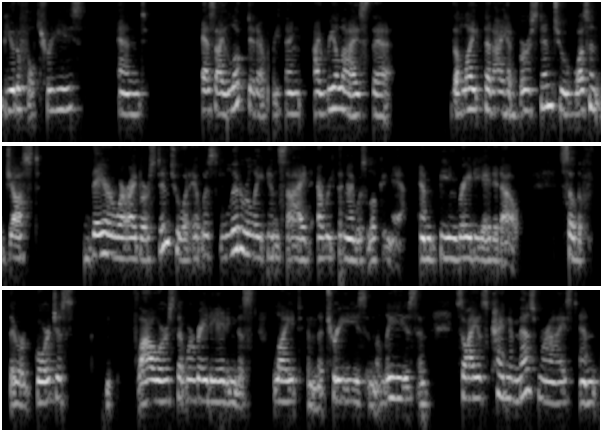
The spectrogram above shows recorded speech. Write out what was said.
beautiful trees. And as I looked at everything, I realized that the light that I had burst into wasn't just there where I burst into it. It was literally inside everything I was looking at and being radiated out. So the, there were gorgeous flowers that were radiating this light and the trees and the leaves. And so I was kind of mesmerized. And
